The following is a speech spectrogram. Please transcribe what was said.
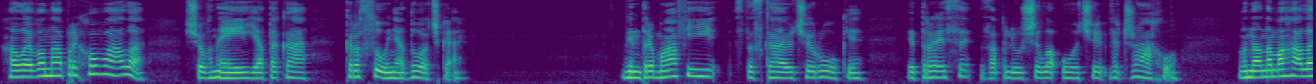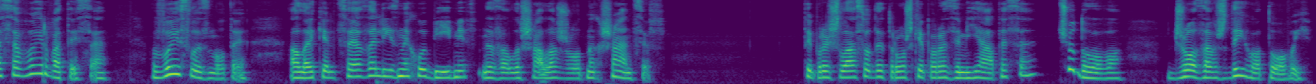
але вона приховала, що в неї є така красуня дочка. Він тримав її, стискаючи руки, і Тресі заплющила очі від жаху. Вона намагалася вирватися, вислизнути, але кільце залізних обіймів не залишало жодних шансів. Ти прийшла сюди трошки порозім'ятися? Чудово, Джо завжди готовий.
